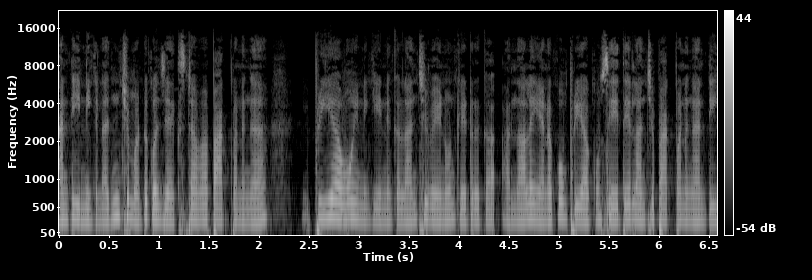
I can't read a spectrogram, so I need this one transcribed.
ஆண்டி இன்றைக்கி லஞ்சு மட்டும் கொஞ்சம் எக்ஸ்ட்ராவாக பேக் பண்ணுங்கள் பிரியாவும் இன்றைக்கி எனக்கு லஞ்சு வேணும்னு கேட்டிருக்கா. அதனால எனக்கும் பிரியாவுக்கும் சேர்த்தே லஞ்சு பேக் பண்ணுங்க ஆண்டி.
